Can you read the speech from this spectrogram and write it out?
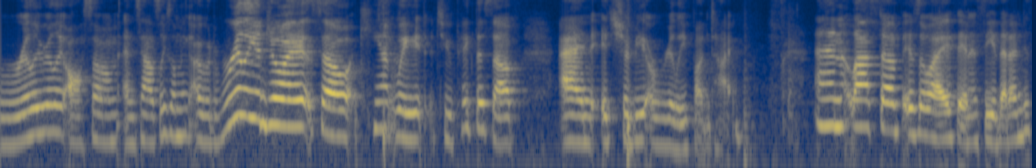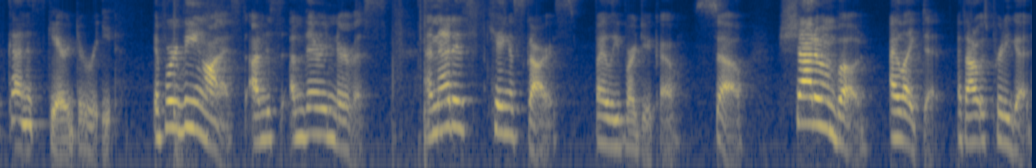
really, really awesome and sounds like something I would really enjoy. So can't wait to pick this up and it should be a really fun time. And last up is a YA fantasy that I'm just kind of scared to read. If we're being honest, I'm just, I'm very nervous. And that is King of Scars by Leigh Bardugo. So, Shadow and Bone, I liked it. I thought it was pretty good.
